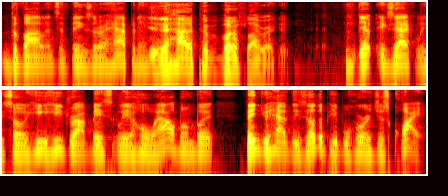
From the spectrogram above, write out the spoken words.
the violence and things that are happening. Yeah, How to Pimp a Butterfly record. Yep, exactly. So he he dropped basically a whole album, but then you have these other people who are just quiet,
